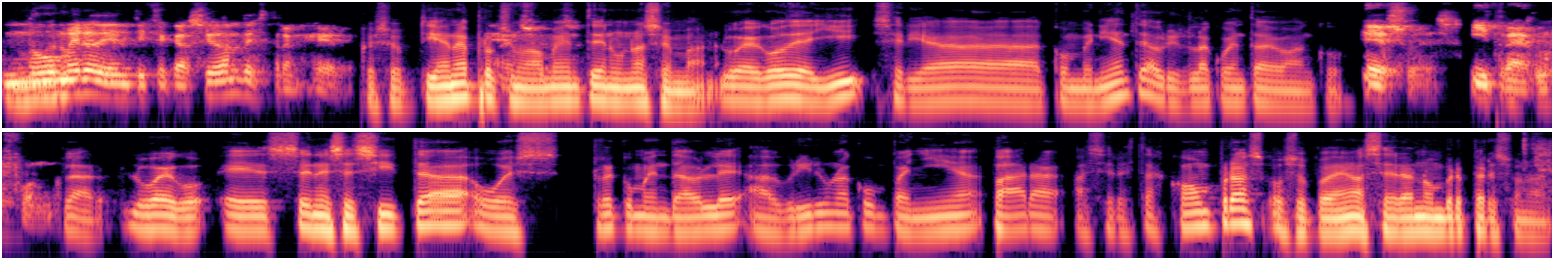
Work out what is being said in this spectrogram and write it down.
Número, de identificación de extranjero. Que se obtiene aproximadamente en una semana. Luego de allí sería conveniente abrir la cuenta de banco. Eso es. Y traer los fondos. Claro. Luego, eh, ¿se necesita o es recomendable abrir una compañía para hacer estas compras o se pueden hacer a nombre personal?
